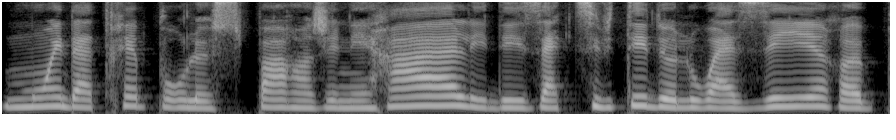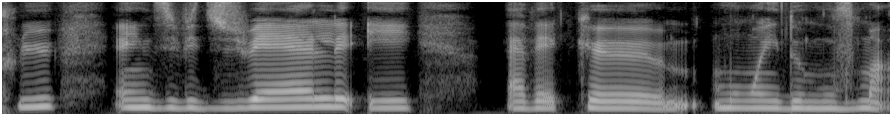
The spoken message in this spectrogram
moins d'attrait pour le sport en général et des activités de loisirs euh, plus individuelles et avec euh, moins de mouvement.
